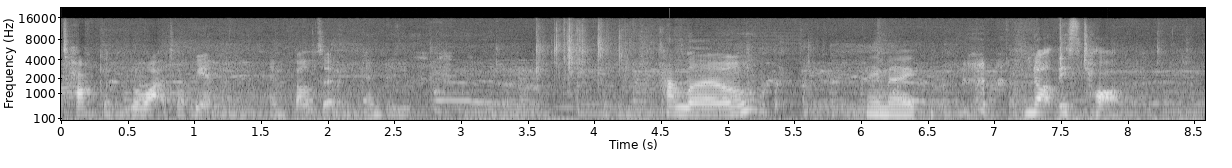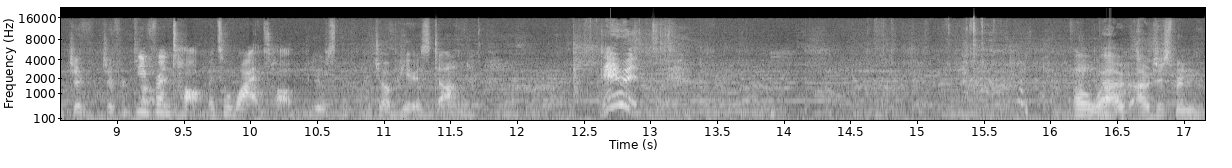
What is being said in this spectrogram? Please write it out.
tuck the white top in and belt it. And be... hello. Hey, mate. Not this top. Dif- different. Different top. It's a white top. You'll, my job here is done. Damn it! Oh, wow. I've, I've just been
